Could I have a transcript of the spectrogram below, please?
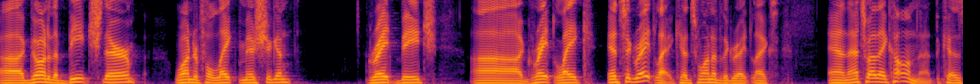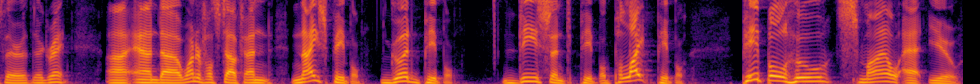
Uh, going to the beach there, wonderful Lake Michigan. Great beach, uh, great lake. It's a great lake. It's one of the great lakes. And that's why they call them that, because they're, they're great. Uh, and uh, wonderful stuff. And nice people, good people, decent people, polite people, people who smile at you.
